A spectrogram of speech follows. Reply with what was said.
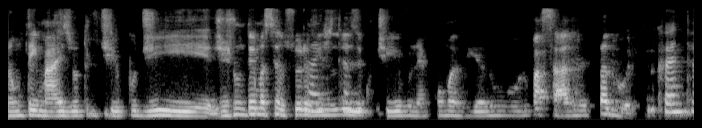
não tem mais outro tipo de. A gente não tem uma censura vinda do executivo, né? Como havia no, no passado na ditadura. Quanto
